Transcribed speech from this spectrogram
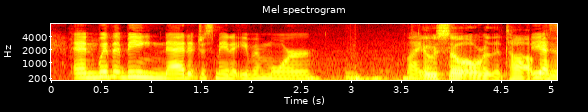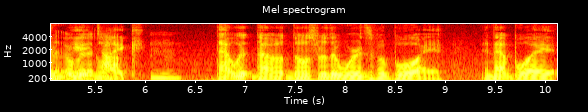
and with it being Ned, it just made it even more like it was so over the top. Yes, him over the top. Mm-hmm. That was that, those were the words of a boy, and that boy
